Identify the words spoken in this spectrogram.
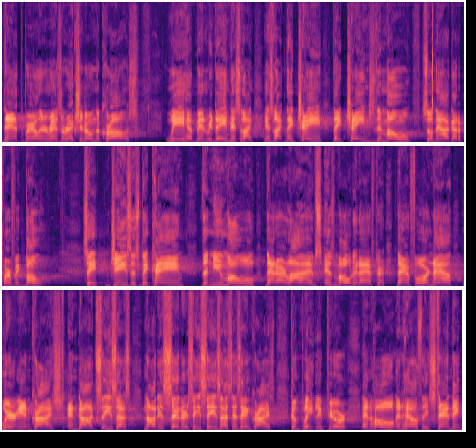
death, burial, and resurrection on the cross, we have been redeemed. It's like, it's like they, change, they changed the mold, so now I got a perfect bowl. See, Jesus became the new mold that our lives is molded after. Therefore, now we're in Christ, and God sees us not as sinners, He sees us as in Christ, completely pure and whole and healthy, standing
